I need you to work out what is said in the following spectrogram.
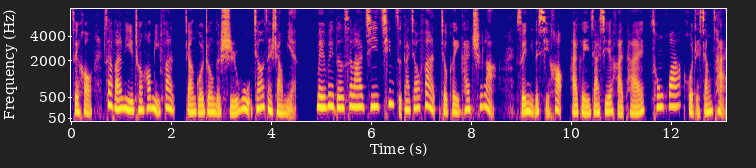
最后，在碗里盛好米饭，将锅中的食物浇在上面，美味的色拉鸡亲子盖浇饭就可以开吃啦。随你的喜好，还可以加些海苔、葱花或者香菜。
